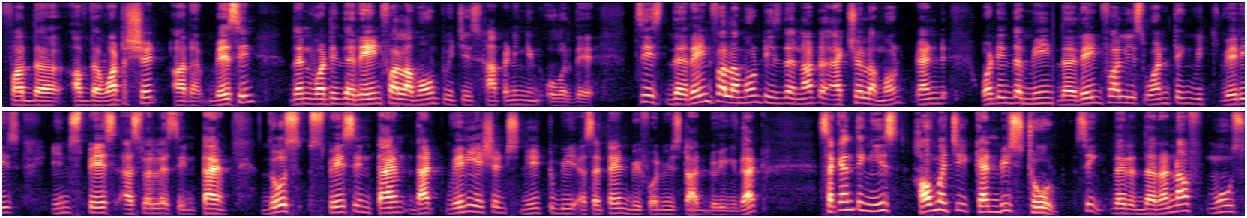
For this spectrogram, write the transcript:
for the of the watershed or the basin then what is the rainfall amount which is happening in over there. See the rainfall amount is the not actual amount and what is the mean the rainfall is one thing which varies in space as well as in time. Those space in time that variations need to be ascertained before we start doing that. Second thing is how much it can be stored. See the, the runoff moves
